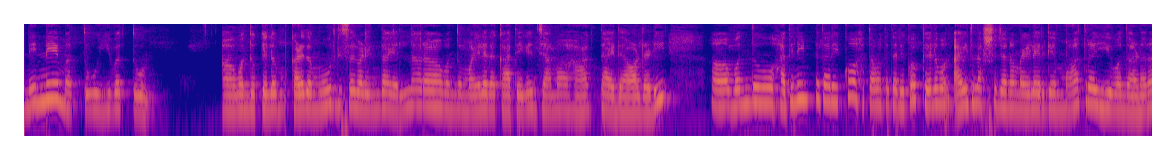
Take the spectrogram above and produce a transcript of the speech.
ನಿನ್ನೆ ಮತ್ತು ಇವತ್ತು ಒಂದು ಕೆಲವು ಕಳೆದ ಮೂರು ದಿವಸಗಳಿಂದ ಎಲ್ಲರ ಒಂದು ಮಹಿಳೆಯರ ಖಾತೆಗೆ ಜಮಾ ಆಗ್ತಾ ಇದೆ ಆಲ್ರೆಡಿ ಒಂದು ಹದಿನೆಂಟನೇ ತಾರೀಕು ಹತ್ತೊಂಬತ್ತನೇ ತಾರೀಕು ಕೆಲವೊಂದು ಐದು ಲಕ್ಷ ಜನ ಮಹಿಳೆಯರಿಗೆ ಮಾತ್ರ ಈ ಒಂದು ಹಣನ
